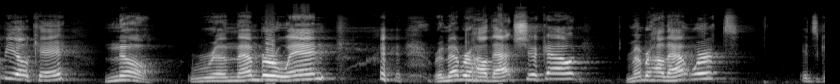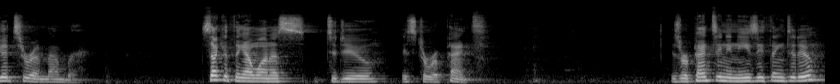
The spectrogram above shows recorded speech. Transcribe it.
It'll be okay. No. Remember when? remember how that shook out? Remember how that worked? It's good to remember. Second thing I want us to do is to repent. Is repenting an easy thing to do?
